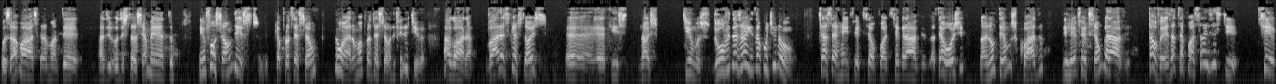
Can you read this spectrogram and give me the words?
Usar máscara, manter a, o distanciamento, em função disso, que a proteção não era uma proteção definitiva. Agora, várias questões é, é, que nós tínhamos dúvidas ainda continuam. Se essa reinfecção pode ser grave, até hoje nós não temos quadro de reinfecção grave. Talvez até possa existir. Se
